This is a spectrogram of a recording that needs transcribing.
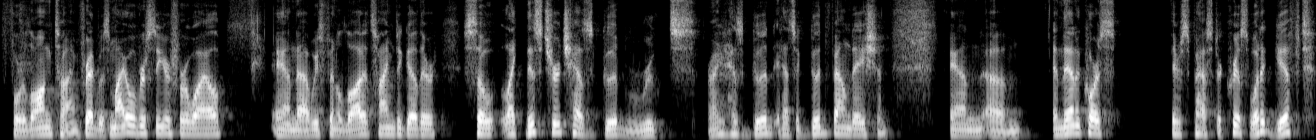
for a long time. Fred was my overseer for a while, and uh, we spent a lot of time together. So, like, this church has good roots, right? It has good. It has a good foundation, and um, and then, of course, there's Pastor Chris. What a gift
